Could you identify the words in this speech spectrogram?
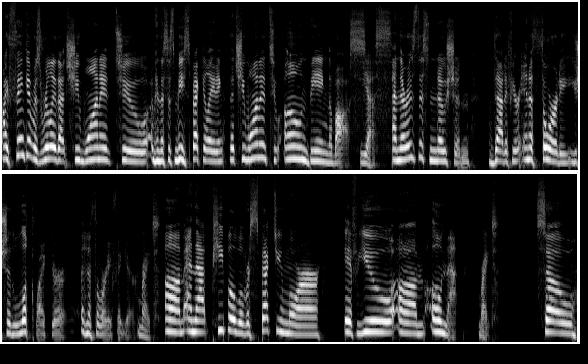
I think it was really that she wanted to, I mean, this is me speculating, that she wanted to own being the boss. Yes. And there is this notion that if you're in authority, you should look like you're an authority figure. Right. Um, and that people will respect you more if you um, own that. Right. So,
